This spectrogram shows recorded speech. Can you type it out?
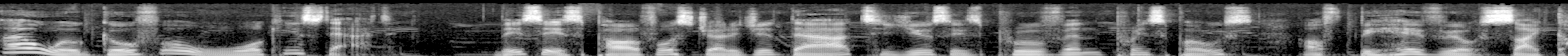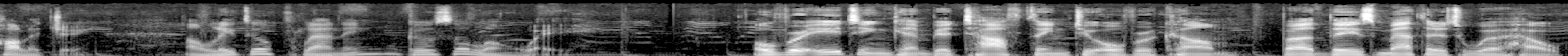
I will go for a walk instead. This is powerful strategy that uses proven principles of behavioral psychology. A little planning goes a long way. Overeating can be a tough thing to overcome, but these methods will help.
